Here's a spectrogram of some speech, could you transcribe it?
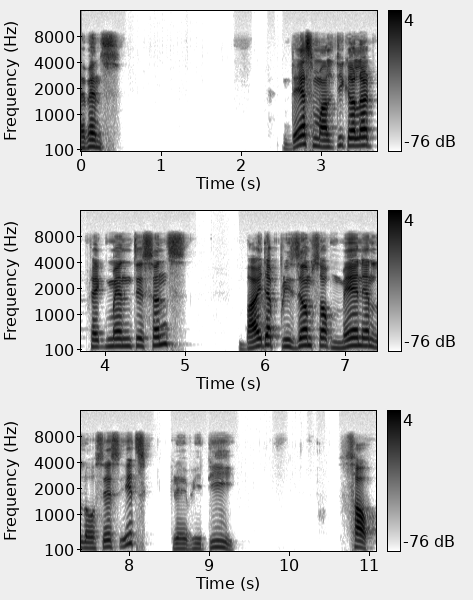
heavens dash multi coloured fragmentations by the prisms of men and loses its gravity চাওক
